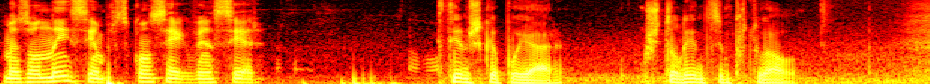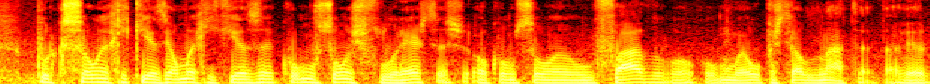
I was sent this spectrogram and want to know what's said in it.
mas onde nem sempre se consegue vencer. Temos que apoiar os talentos em Portugal, porque são a riqueza, é uma riqueza como são as florestas, ou como são o fado, ou como é o pastel de nata, está a ver?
